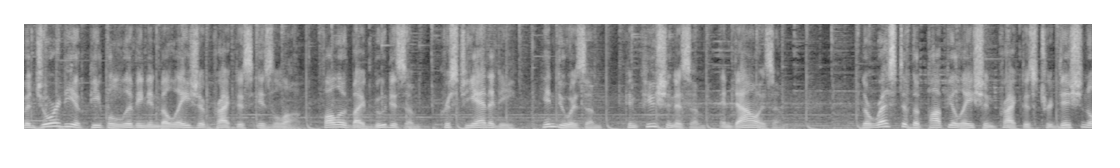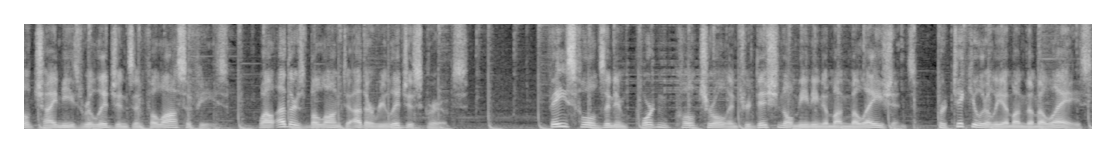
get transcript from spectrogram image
Majority of people living in Malaysia practice Islam, followed by Buddhism, Christianity, Hinduism, Confucianism, and Taoism. The rest of the population practice traditional Chinese religions and philosophies, while others belong to other religious groups. Face holds an important cultural and traditional meaning among Malaysians, particularly among the Malays,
